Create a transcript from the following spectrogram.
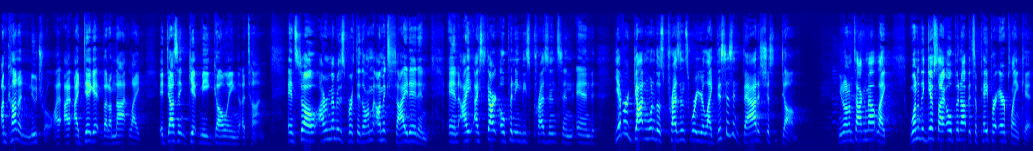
I'm kind of neutral. I, I, I, dig it, but I'm not like, it doesn't get me going a ton. And so I remember this birthday though, I'm, I'm excited and, and I, I start opening these presents. And, and you ever gotten one of those presents where you're like, this isn't bad, it's just dumb? You know what I'm talking about? Like, one of the gifts I open up, it's a paper airplane kit.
